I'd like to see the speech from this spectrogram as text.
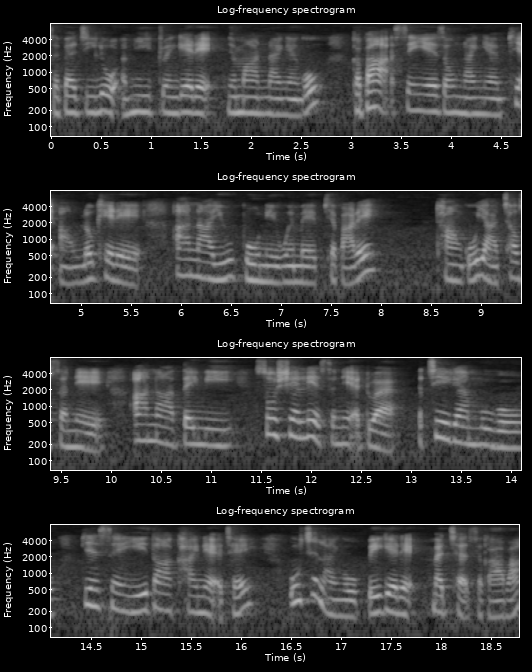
စပတ်ကြီးလို့အမည်တွင်ခဲ့တဲ့မြန်မာနိုင်ငံကိုကမ္ဘာအစင်းရဲဆုံးနိုင်ငံဖြစ်အောင်လုပ်ခဲ့တဲ့အာနာယူဘိုနေဝင်းပဲဖြစ်ပါတယ်1960အာနာသိမ့်ပြီးဆိုရှယ်လစ်စနစ်အတွက်အခြေခံမူကို ပြင်ဆင်ရေးသားခိုင်းတဲ့အချိန်ဦးချစ်လိုင်ကိုပေးခဲ့တဲ့မှတ်ချက်စကားပါ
